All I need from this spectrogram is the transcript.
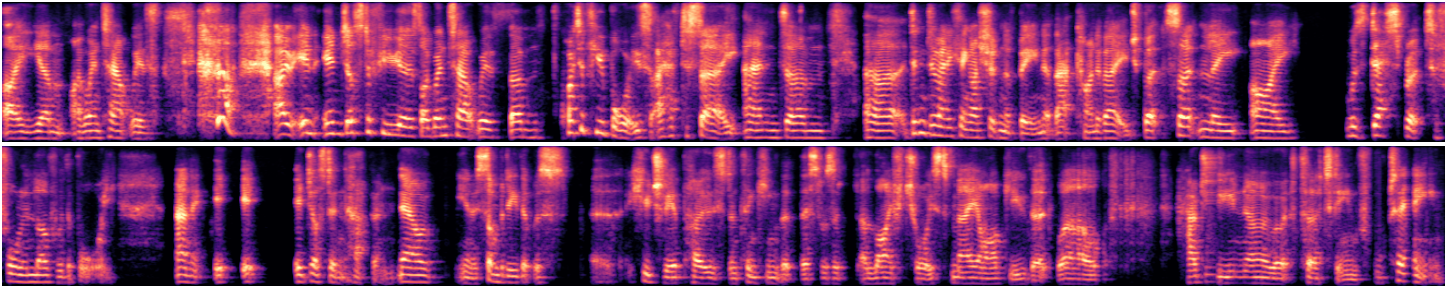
I um, I went out with I, in in just a few years I went out with um, quite a few boys I have to say and um, uh, didn't do anything I shouldn't have been at that kind of age but certainly I was desperate to fall in love with a boy and it it it, it just didn't happen now you know somebody that was uh, hugely opposed and thinking that this was a, a, life choice may argue that, well, how do you know at 13, 14?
